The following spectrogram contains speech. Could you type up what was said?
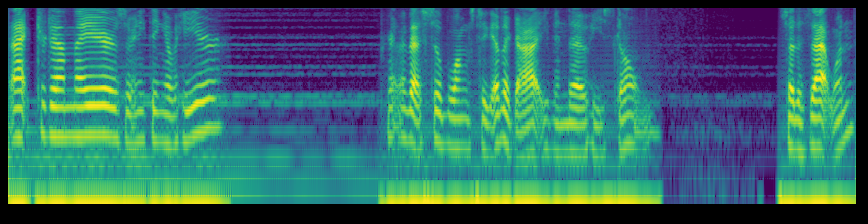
Actor down there. Is there anything over here? Apparently that still belongs to the other guy, even though he's gone. So does that one.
